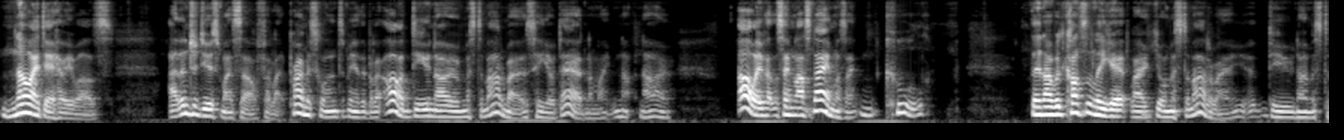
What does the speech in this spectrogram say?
No idea who he was. I'd introduce myself at like primary school, and to me they'd be like, "Oh, do you know Mr. Marama? Is he your dad?" And I'm like, "No, no." Oh, we've got the same last name. I was like, mm, "Cool." Then I would constantly get like, "You're Mr. Marama. Do you know Mr.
